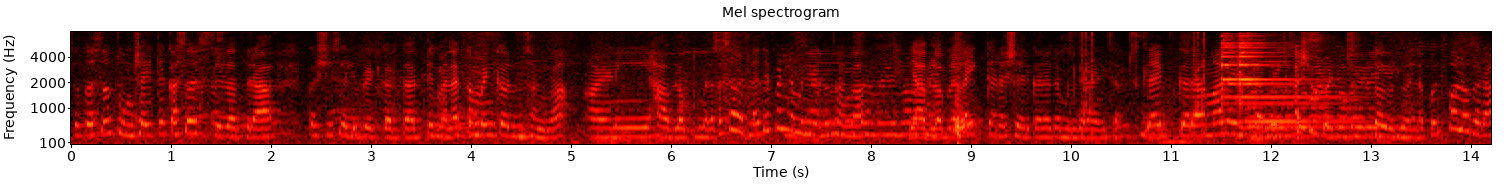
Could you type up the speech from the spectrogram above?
सो तसं तुमच्या इथे कसं असते जत्रा? कशी सेलिब्रेट करतात? ते मला कमेंट करून सांगा. आणि हा ब्लॉग तुम्हाला कसा वाटला ते पण कमेंट करून सांगा. या ब्लॉगला लाईक करा शेअर करा कमेंट करा आणि सबस्क्राईब करा. माझा इंस्टा पेज अशू ट्वेंटी पण फॉलो करा.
